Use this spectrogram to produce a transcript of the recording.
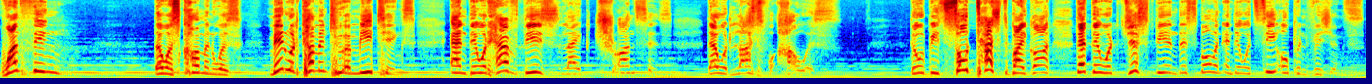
One thing that was common was men would come into a meetings and they would have these like trances that would last for hours. They would be so touched by God that they would just be in this moment and they would see open visions.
